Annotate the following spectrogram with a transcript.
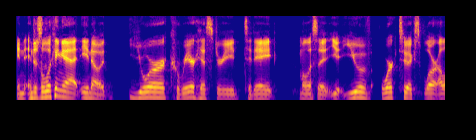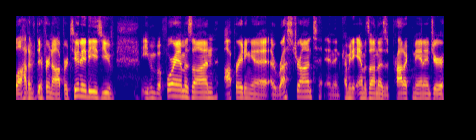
And, and just looking at, you know, your career history to date, Melissa, you, you have worked to explore a lot of different opportunities. You've, even before Amazon, operating a, a, restaurant and then coming to Amazon as a product manager,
